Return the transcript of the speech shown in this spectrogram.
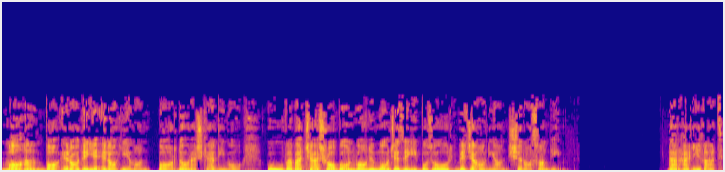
ما هم با اراده الهیمان باردارش کردیم و او و بچهش را به عنوان معجزه‌ای بزرگ به جهانیان شناساندیم. در حقیقت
